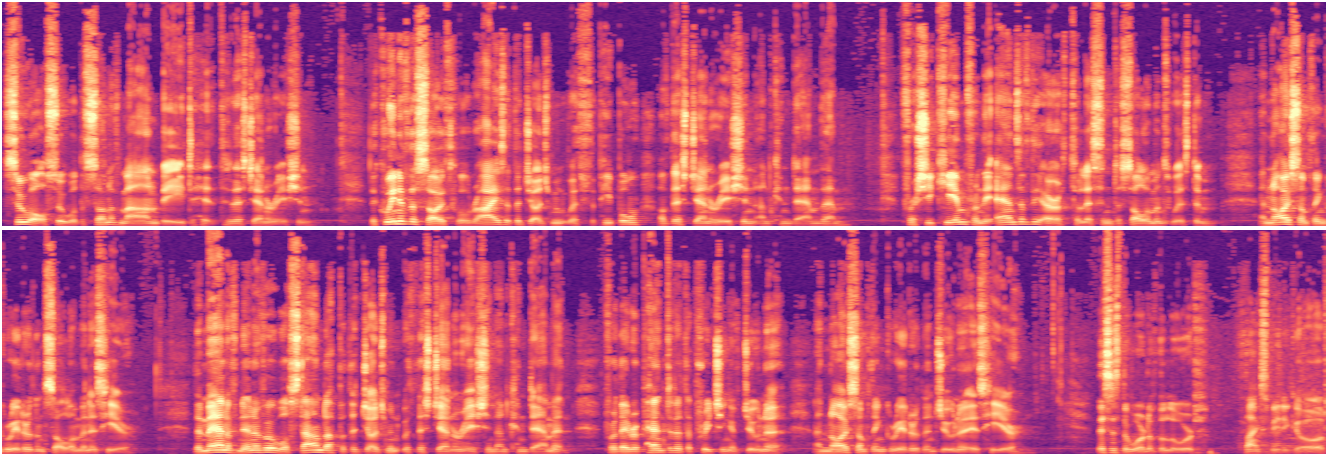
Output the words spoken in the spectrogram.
so also will the Son of Man be to, to this generation. The Queen of the South will rise at the judgment with the people of this generation and condemn them. For she came from the ends of the earth to listen to Solomon's wisdom, and now something greater than Solomon is here. The men of Nineveh will stand up at the judgment with this generation and condemn it, for they repented at the preaching of Jonah, and now something greater than Jonah is here. This is the word of the Lord. Thanks be to God.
